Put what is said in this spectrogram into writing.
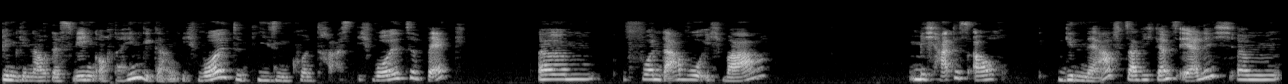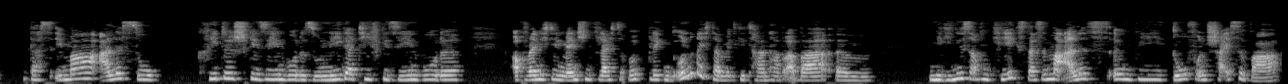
bin genau deswegen auch dahin gegangen. Ich wollte diesen Kontrast. Ich wollte weg ähm, von da, wo ich war. Mich hat es auch genervt, sage ich ganz ehrlich, ähm, dass immer alles so kritisch gesehen wurde, so negativ gesehen wurde auch wenn ich den Menschen vielleicht rückblickend Unrecht damit getan habe, aber ähm, mir ging es auf den Keks, dass immer alles irgendwie doof und scheiße war.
